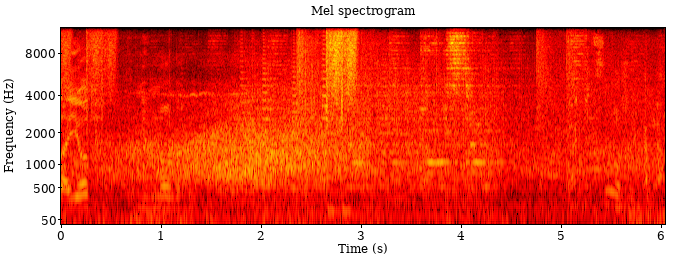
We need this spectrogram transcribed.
отстает немного. Сложный коля.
